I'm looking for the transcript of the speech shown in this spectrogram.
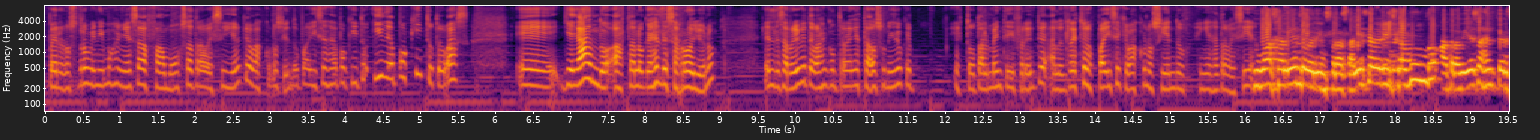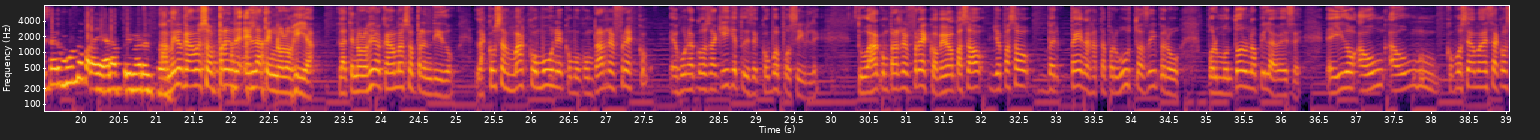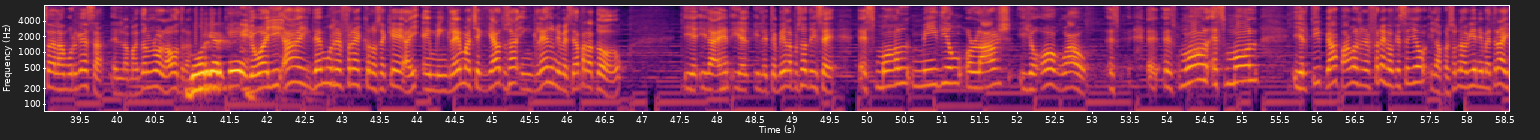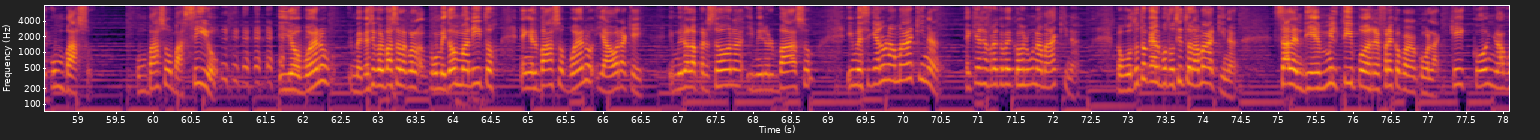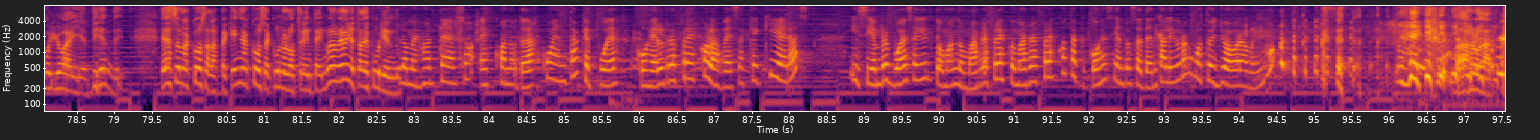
pero nosotros vinimos en esa famosa travesía que vas conociendo países de a poquito y de a poquito te vas eh, llegando hasta lo que es el desarrollo, ¿no? El desarrollo que te vas a encontrar en Estados Unidos que es totalmente diferente al resto de los países que vas conociendo en esa travesía. Tú vas saliendo del infra, saliste del inframundo, atraviesas el tercer mundo para llegar al primero A entonces. mí lo que más me sorprende es la tecnología. La tecnología es lo que más me ha sorprendido. Las cosas más comunes como comprar refresco es una cosa aquí que tú dices, ¿cómo es posible? Tú vas a comprar refresco. A mí me ha pasado, yo he pasado ver penas hasta por gusto así, pero por montón una pila de veces. He ido a un, a un, ¿cómo se llama esa cosa de la hamburguesa? En la McDonald's no, la otra. Burger King. Y yo voy allí, ay, deme un refresco, no sé qué. Ahí en mi inglés más chequeado, tú sabes, inglés de universidad para todo. Y, y la gente, y, el- y le termina la persona te dice small, medium o large. Y yo, oh, wow. Es, es- small, small. Y el tipo, ya pago el refresco, qué sé yo. Y la persona viene y me trae un vaso. Un vaso vacío. Y yo, bueno, me quedé con el vaso, con, mis dos manitos en el vaso. Bueno, ¿y ahora qué? Y miro a la persona y miro el vaso. Y me señala una máquina. Es que el refresco me coge una máquina. Pero cuando tú tocas el botoncito de la máquina, salen 10.000 tipos de refresco Coca-Cola. ¿Qué coño hago yo ahí? ¿Entiendes? Esas son las cosas, las pequeñas cosas que uno a los 39 años está descubriendo. Lo mejor de eso es cuando te das cuenta que puedes coger el refresco las veces que quieras y siempre puedes seguir tomando más refresco y más refresco hasta que coges 170 libras como estoy yo ahora mismo. Va a rodar.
